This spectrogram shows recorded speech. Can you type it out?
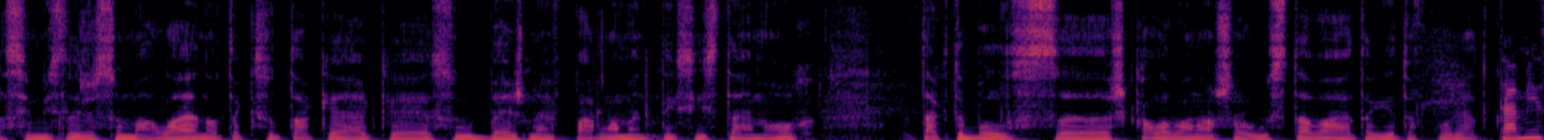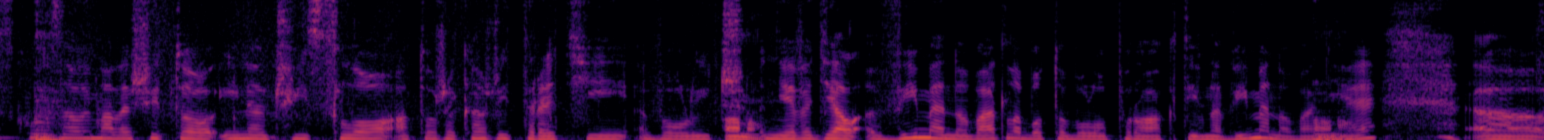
si myslí, že sú malé, no tak sú také, aké sú bežné v parlamentných systémoch takto bol škalovaná naša ústava a tak je to v poriadku. Tam je skôr zaujímavejšie to iné číslo a to, že každý tretí volič ano. nevedel vymenovať, lebo to bolo proaktívne vymenovanie ano.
